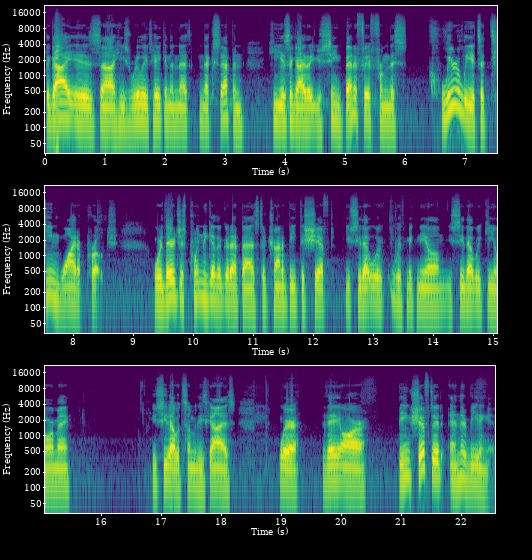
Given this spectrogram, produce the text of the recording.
The guy is uh, he's really taken the next next step, and he is a guy that you're seeing benefit from this. Clearly, it's a team wide approach where they're just putting together good at bats. They're trying to beat the shift. You see that with, McNeil. You see that with Guillorme. You see that with some of these guys where they are being shifted and they're beating it.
